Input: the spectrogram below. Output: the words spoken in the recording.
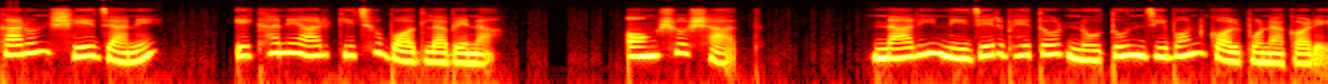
কারণ সে জানে, এখানে আর কিছু বদলাবে না। অংশ সাত, নারী নিজের ভেতর নতুন জীবন কল্পনা করে।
